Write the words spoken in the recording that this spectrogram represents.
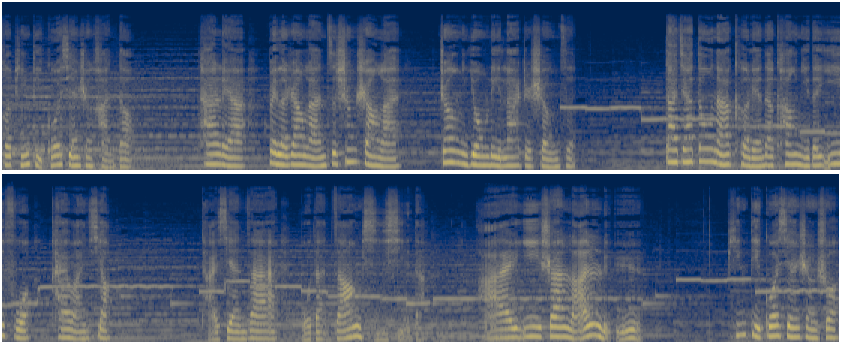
和平底锅先生喊道：“他俩为了让篮子升上来。”正用力拉着绳子，大家都拿可怜的康妮的衣服开玩笑。他现在不但脏兮兮的，还衣衫褴褛。平底锅先生说：“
